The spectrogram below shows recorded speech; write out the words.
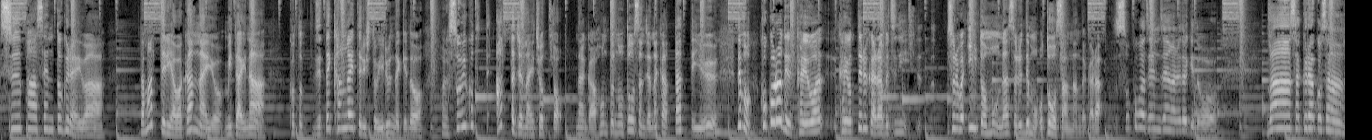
数パーセントぐらいは黙ってりゃ分かんないよみたいなことって絶対考えてる人いるんだけどほらそういうことってあったじゃないちょっと。なんか本当のお父さんじゃなかったっていう、うん。でも心で通わ通ってるから別にそれはいいと思うんだ。それでもお父さんなんだから。そこは全然あれだけどまあ桜子さん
